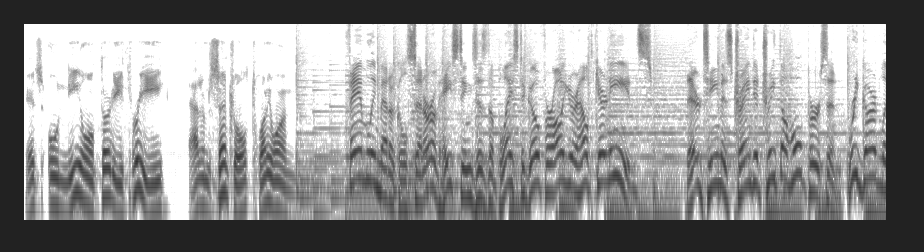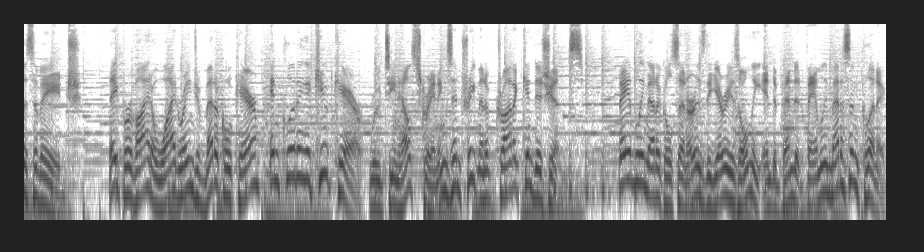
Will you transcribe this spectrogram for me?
It's O'Neill 33, Adams Central 21. Family Medical Center of Hastings is the place to go for all your healthcare needs. Their team is trained to treat the whole person, regardless of age. They provide a wide range of medical care, including acute care, routine health screenings, and treatment of chronic conditions. Family Medical Center is the area's only independent family medicine clinic.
